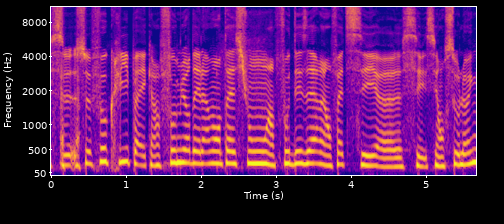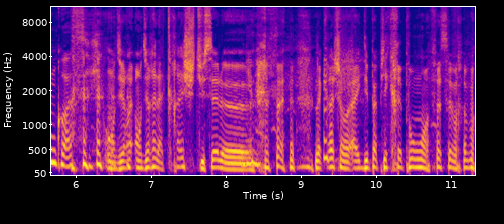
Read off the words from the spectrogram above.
Ce, ce faux clip avec un faux mur des lamentations, un faux désert, et en fait, c'est, euh, c'est, c'est en Sologne, quoi. On dirait, on dirait la crèche, tu sais, le, la crèche avec des papiers crépons. Enfin, c'est vraiment,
